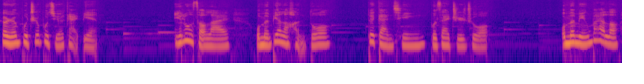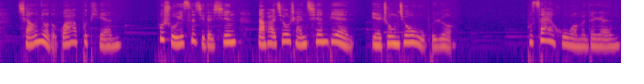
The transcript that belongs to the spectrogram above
让人不知不觉改变。一路走来，我们变了很多，对感情不再执着。我们明白了，强扭的瓜不甜，不属于自己的心，哪怕纠缠千遍，也终究捂不热。不在乎我们的人，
